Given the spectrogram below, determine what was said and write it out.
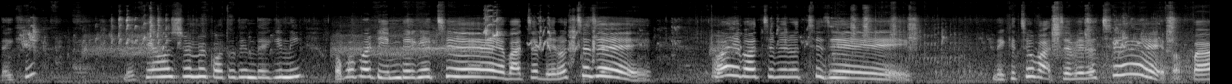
দেখি? দেখি আমার সামনে, কতদিন দেখিনি। ও বাবা, ডিম ভেঙেছে, বাচ্চা বেরোচ্ছে যে। ওই বাচ্চা বেরোচ্ছে যে। দেখেছ, বাচ্চা বেরোচ্ছে। পাপা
